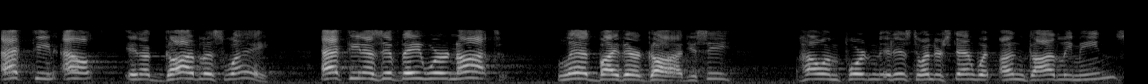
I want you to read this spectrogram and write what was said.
acting out in a godless way, acting as if they were not led by their God. You see how important it is to understand what ungodly means?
